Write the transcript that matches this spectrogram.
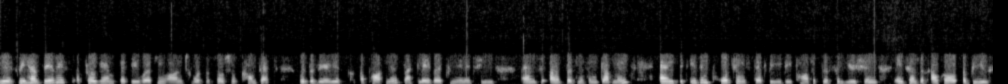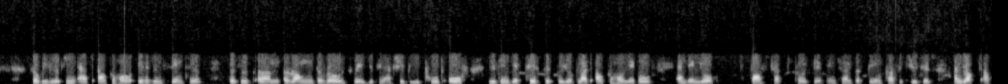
Yes, we have various uh, programs that we're working on towards the social compact, with the various uh, partners like labor, community, and uh, business and government. And it is important that we be part of the solution in terms of alcohol abuse. So we're looking at alcohol evidence centers. This is um, along the roads where you can actually be pulled off. You can get tested for your blood alcohol levels, and then your fast-tracked process in terms of being prosecuted and locked up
